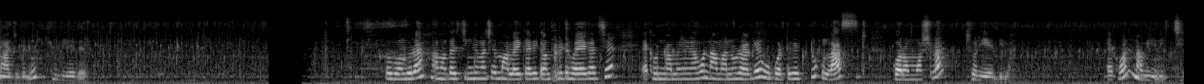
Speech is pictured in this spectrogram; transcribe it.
মাছগুলো দিয়ে দেবো। তো বন্ধুরা, আমাদের চিংড়ি মাছের মালাইকারি কমপ্লিট হয়ে গেছে। এখন নামিয়ে নেব। নামানোর আগে উপর থেকে একটু লাস্ট গরম মশলা ছড়িয়ে দিলাম। এখন নামিয়ে নিচ্ছি।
